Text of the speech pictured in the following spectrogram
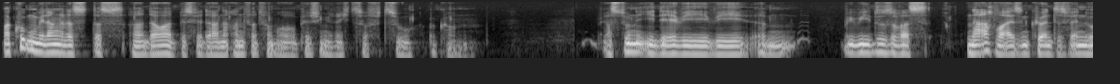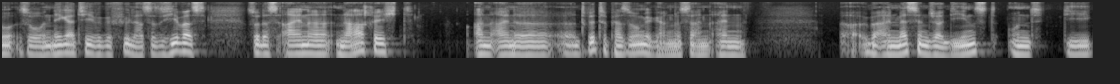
Mal gucken, wie lange das, das äh, dauert, bis wir da eine Antwort vom Europäischen Gerichtshof zu bekommen. Hast du eine Idee, wie, wie, ähm, wie, wie du sowas nachweisen könntest, wenn du so negative Gefühle hast? Also hier war es so, dass eine Nachricht an eine äh, dritte Person gegangen ist, ein, ein, äh, über einen Messenger-Dienst und die,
